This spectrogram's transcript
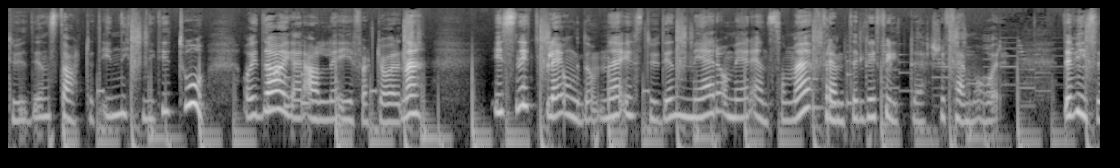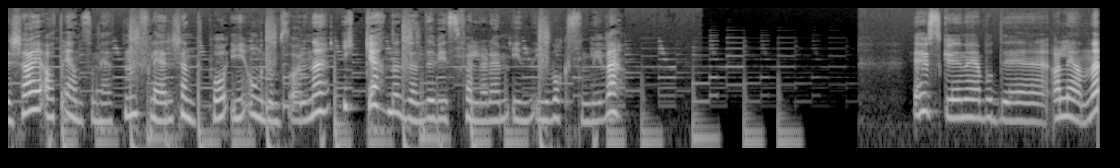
studien startet i 1992, og i dag er alle i 40-årene. I snitt ble ungdommene i studien mer og mer ensomme frem til de fylte 25 år. Det viser seg at ensomheten flere kjente på i ungdomsårene, ikke nødvendigvis følger dem inn i voksenlivet. Jeg husker når jeg bodde alene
